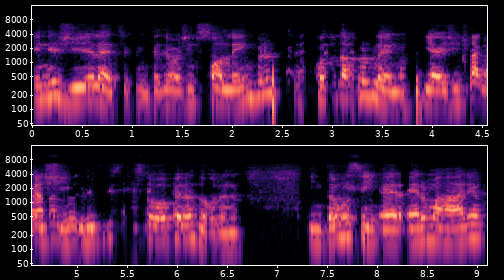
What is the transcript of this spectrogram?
energia elétrica, entendeu? A gente só lembra quando dá problema. E aí a gente vai lá xinga o eletricista ou operadora, né? Então, assim, era uma área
